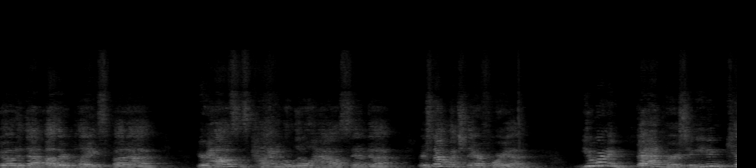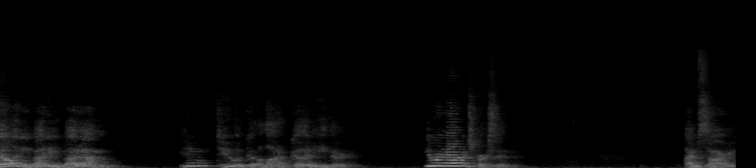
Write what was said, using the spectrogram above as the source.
go to that other place, but uh, your house is kind of a little house, and uh, there's not much there for you. You weren't a bad person. You didn't kill anybody, but um, you didn't do a, a lot of good either. You were an average person. I'm sorry.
